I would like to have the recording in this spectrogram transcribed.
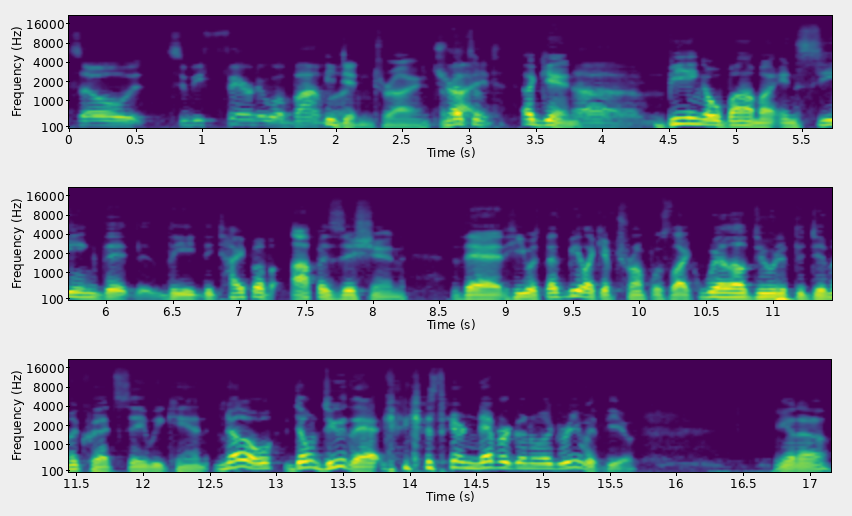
So to be fair to Obama, He didn't try. He that's a- tried. again, Um, being Obama and seeing that the the type of opposition that he was that'd be like if Trump was like, "Well, I'll do it if the Democrats say we can." No, don't do that because they're never going to agree with you. You know?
